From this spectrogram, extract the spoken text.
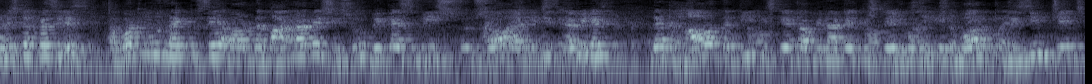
And Mr. President, uh, what you would like to say about the Bangladesh issue because we saw and it is evident that how the deep state of United States was involved in regime change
